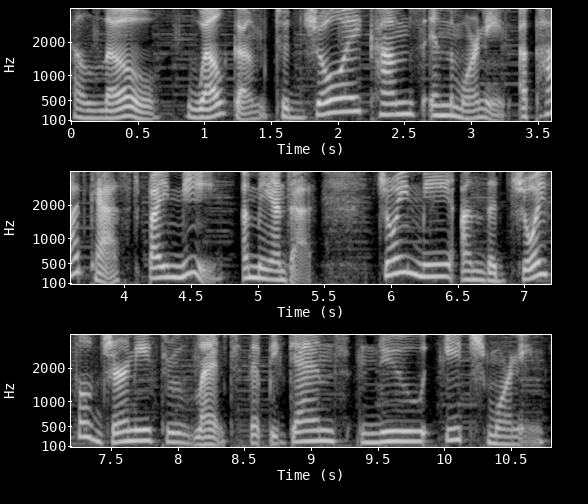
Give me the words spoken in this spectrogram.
Hello. Welcome to Joy Comes in the Morning, a podcast by me, Amanda. Join me on the joyful journey through Lent that begins new each morning.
